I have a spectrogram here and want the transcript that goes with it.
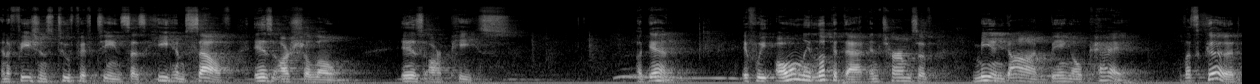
And Ephesians 2:15 says he himself is our shalom is our peace. Again, if we only look at that in terms of me and God being okay, well, that's good.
